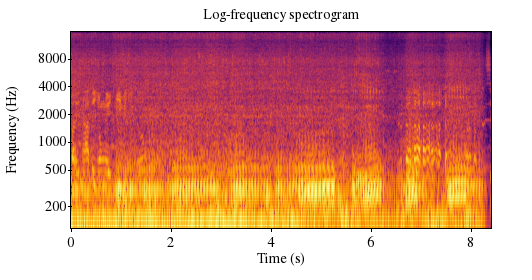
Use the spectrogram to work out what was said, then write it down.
pa rin natin yung ATV dito. What's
